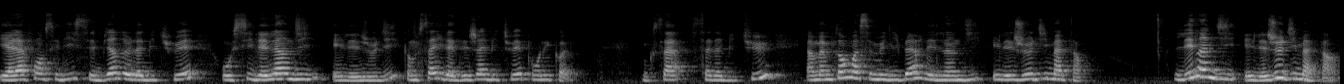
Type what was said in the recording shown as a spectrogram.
Et à la fois on s'est dit c'est bien de l'habituer aussi les lundis et les jeudis, comme ça il est déjà habitué pour l'école. Donc ça, ça l'habitue. En même temps moi ça me libère les lundis et les jeudis matins les lundis et les jeudis matins,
